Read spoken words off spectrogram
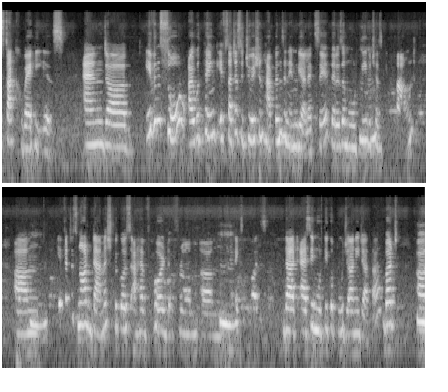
stuck where he is and uh, even so i would think if such a situation happens in india let's say there is a murti which has been found. Um, Mhm. If it is not damaged, because I have heard from um, Mhm. experts that ऐसे मूर्ति को पूजा नहीं जाता, but uh,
